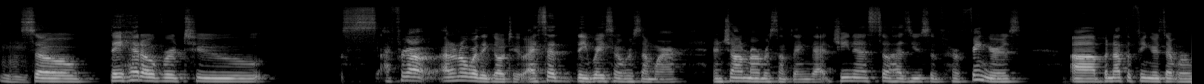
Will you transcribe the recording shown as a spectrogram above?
Mhm. So they head over to I forgot I don't know where they go to. I said they race over somewhere, and Shawn remembers something that Gina still has use of her fingers, uh, but not the fingers that were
